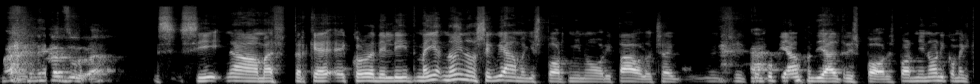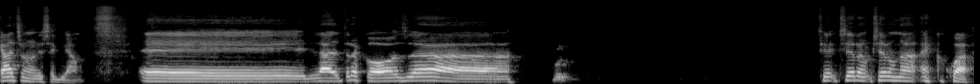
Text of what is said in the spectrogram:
Ma nero-azzurra? Sì, no, ma perché è colore dell'Inter. Ma io, noi non seguiamo gli sport minori, Paolo, cioè ci occupiamo di altri sport. Sport minori come il calcio non li seguiamo. Eh, l'altra cosa c'era, c'era, una, ecco qua,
